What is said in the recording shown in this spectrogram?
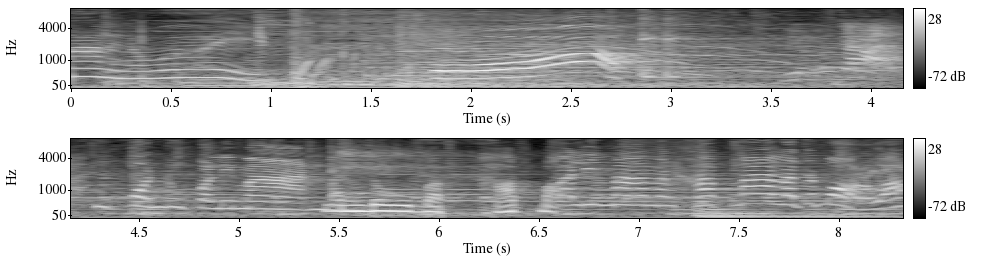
มากเลยนะเว้ยโหเยอะจัดทุกคนดูปริมาณ มันดูแบบครับอะปริมาณมันครับมากแล้วจะบอกเลยว่า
